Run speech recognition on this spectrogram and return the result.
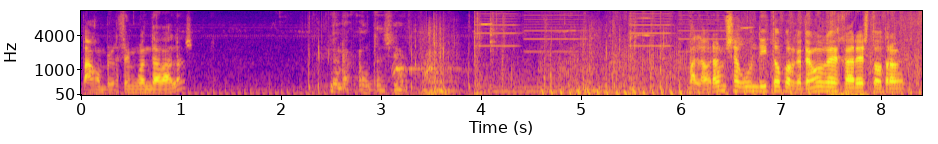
¿Para comprar 50 balas? Unas cuantas, sí. Vale, ahora un segundito porque tengo que dejar esto otra vez.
